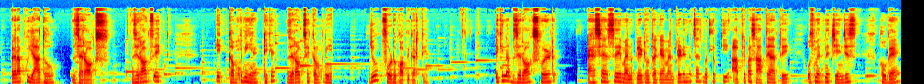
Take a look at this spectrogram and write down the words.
अगर आपको याद हो जेरोक्स जेरोक्स एक एक कंपनी है, ठीक है? जेरोक्स एक कंपनी है जो फ़ोटो कॉपी करती है। लेकिन अब जेरोक्स वर्ड ऐसे ऐसे मैनुपलेट होता गया मैनुपलेट इन द सेंस मतलब कि आपके पास आते आते उसमें इतने चेंजेस हो गए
